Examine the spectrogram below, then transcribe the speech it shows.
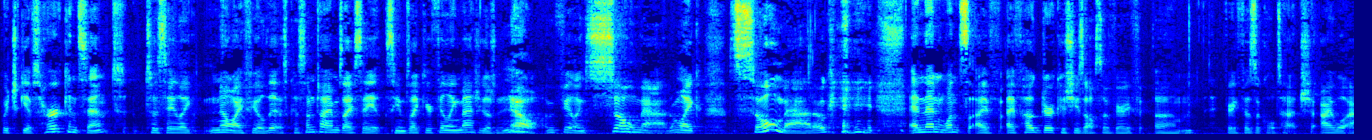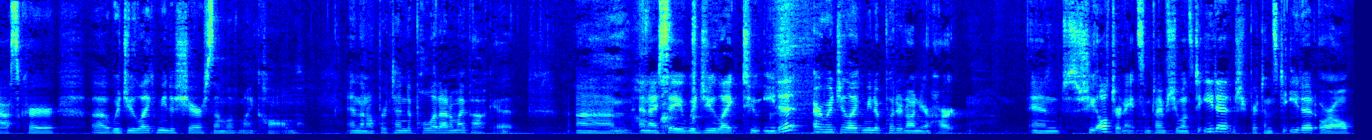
which gives her consent to say, like, "No, I feel this." Because sometimes I say, "It seems like you're feeling mad." She goes, "No, I'm feeling so mad." I'm like, "So mad, okay." And then once I've I've hugged her because she's also very um, very physical touch, I will ask her, uh, Would you like me to share some of my calm? And then I'll pretend to pull it out of my pocket. Um, and I say, Would you like to eat it or would you like me to put it on your heart? And she alternates. Sometimes she wants to eat it and she pretends to eat it, or I'll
